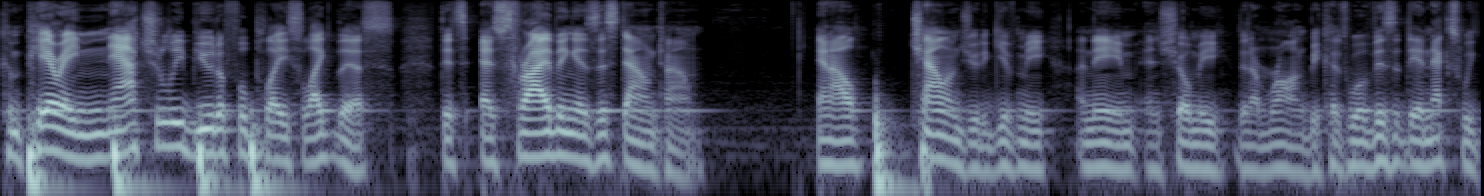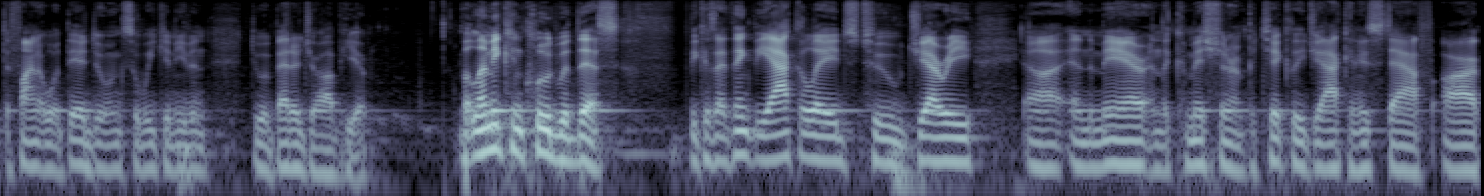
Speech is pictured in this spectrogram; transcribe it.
Compare a naturally beautiful place like this that's as thriving as this downtown, and I'll challenge you to give me a name and show me that I'm wrong because we'll visit there next week to find out what they're doing so we can even do a better job here. But let me conclude with this because I think the accolades to Jerry uh, and the mayor and the commissioner, and particularly Jack and his staff, are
